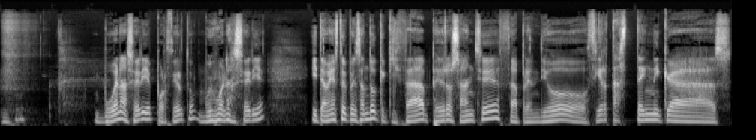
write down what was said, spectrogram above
buena serie, por cierto, muy buena serie. Y también estoy pensando que quizá Pedro Sánchez aprendió ciertas técnicas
